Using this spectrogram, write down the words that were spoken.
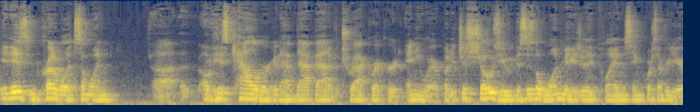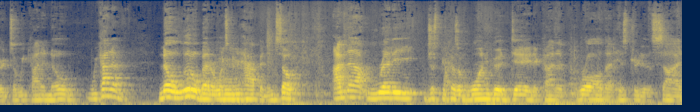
it is incredible that someone uh, of his caliber could have that bad of a track record anywhere. But it just shows you this is the one major they play in the same course every year, and so we kind of know we kind of know a little better what's mm-hmm. going to happen. And so I'm not ready just because of one good day to kind of throw all that history to the side.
